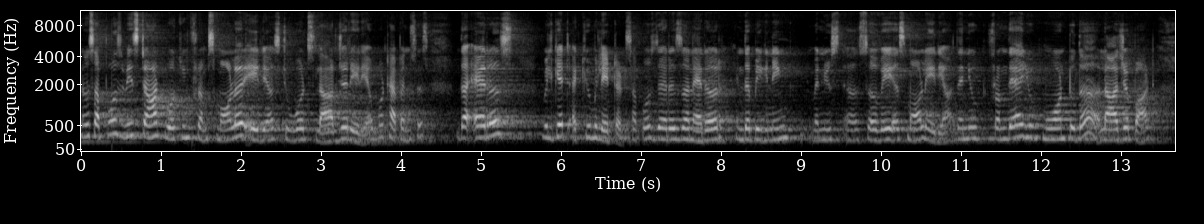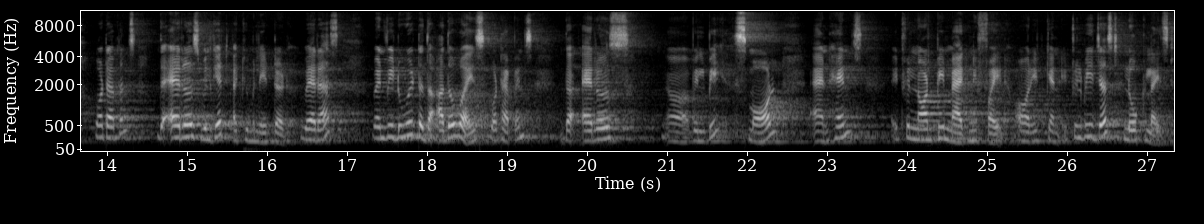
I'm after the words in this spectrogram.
Now suppose we start working from smaller areas towards larger area, what happens is the errors will get accumulated. Suppose there is an error in the beginning when you uh, survey a small area, then you from there you move on to the larger part. What happens? The errors will get accumulated. Whereas when we do it the otherwise, what happens? The errors uh, will be small and hence it will not be magnified or it can it will be just localized.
